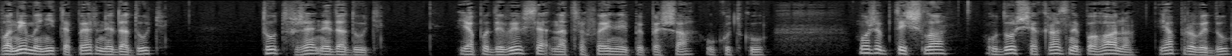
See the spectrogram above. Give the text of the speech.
вони мені тепер не дадуть. Тут вже не дадуть. Я подивився на трофейний ППШ у кутку. Може б, ти йшла у дощ якраз непогано, я проведу.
